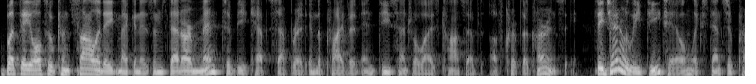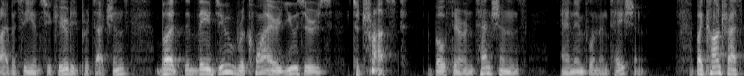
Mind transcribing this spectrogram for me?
but they also consolidate mechanisms that are meant to be kept separate in the private and decentralized concept of cryptocurrency. They generally detail extensive privacy and security protections, but they do require users to trust both their intentions and implementation. By contrast,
